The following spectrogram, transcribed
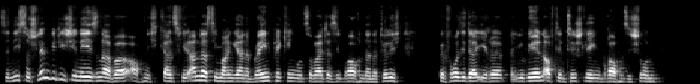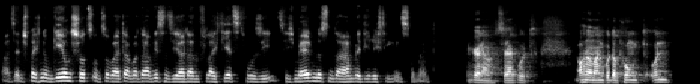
sind nicht so schlimm wie die Chinesen, aber auch nicht ganz viel anders. Die machen gerne Brainpicking und so weiter. Sie brauchen dann natürlich, bevor sie da ihre Juwelen auf den Tisch legen, brauchen sie schon als entsprechenden Umgehungsschutz und so weiter. Aber da wissen sie ja dann vielleicht jetzt, wo sie sich melden müssen, da haben wir die richtigen Instrumente. Genau, sehr gut. Auch nochmal ein guter Punkt. Und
